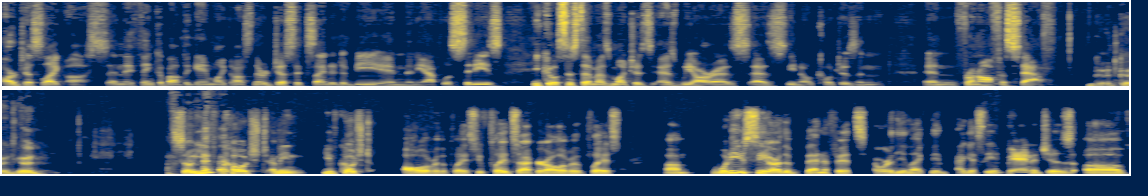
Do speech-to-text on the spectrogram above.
are just like us and they think about the game like us and they're just excited to be in Minneapolis City's ecosystem as much as as we are as as you know coaches and and front office staff. Good, good, good. So you've coached. I mean, you've coached all over the place. You've played soccer all over the place. Um, what do you see are the benefits or the like the I guess the advantages of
